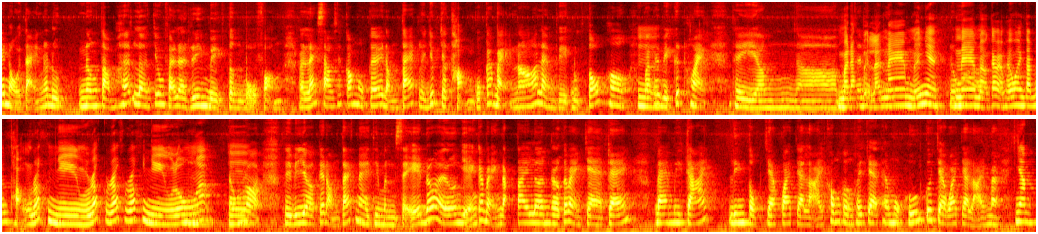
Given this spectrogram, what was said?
cái nội tạng nó được nâng tầm hết lên chứ không phải là riêng biệt từng bộ phận rồi lát sau sẽ có một cái động tác là giúp cho thận của các bạn nó làm việc được tốt hơn ừ. qua cái việc kích hoạt thì um, uh, mà đặc biệt là nam nữa nha Đúng nam rồi. là các bạn phải quan tâm đến thận rất nhiều rất rất rất nhiều luôn á ừ đúng ừ. rồi thì bây giờ cái động tác này thì mình sẽ rất là đơn giản các bạn đặt tay lên rồi các bạn chà trán 30 cái liên tục chà qua chà lại không cần phải chà theo một hướng cứ chà qua chà lại mà nhanh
